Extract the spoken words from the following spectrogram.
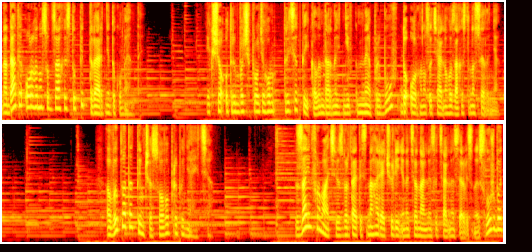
надати органу соцзахисту підтвердні документи. Якщо отримувач протягом 30 календарних днів не прибув до органу соціального захисту населення, виплата тимчасово припиняється. За інформацією звертайтесь на гарячу лінію Національної соціальної сервісної служби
